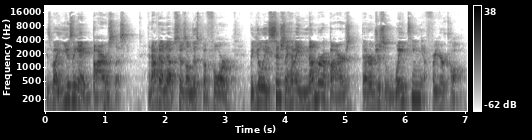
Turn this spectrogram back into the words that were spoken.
is by using a buyer's list. And I've done episodes on this before, but you'll essentially have a number of buyers that are just waiting for your call.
